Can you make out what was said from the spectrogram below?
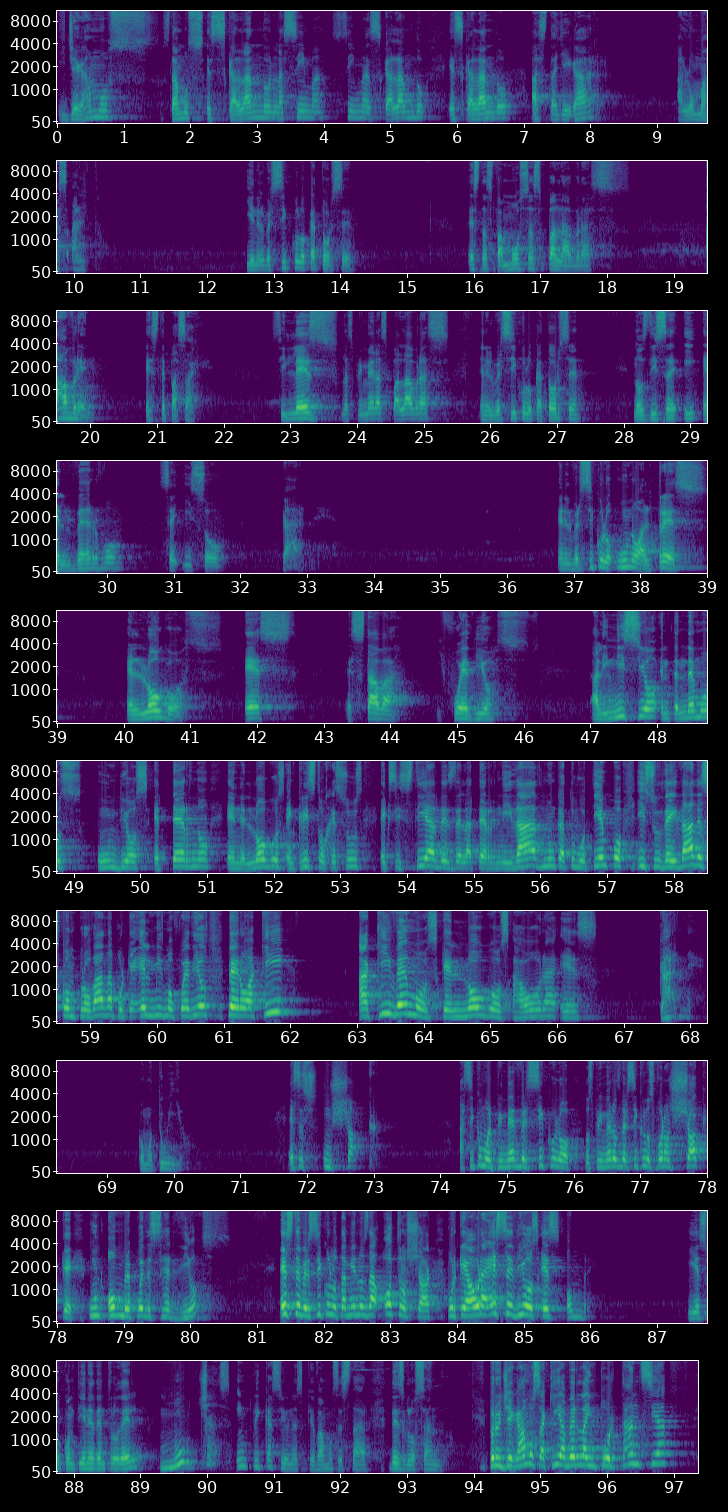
Y llegamos, estamos escalando en la cima, cima, escalando, escalando hasta llegar a lo más alto. Y en el versículo 14, estas famosas palabras abren este pasaje. Si lees las primeras palabras en el versículo 14, nos dice, y el verbo se hizo carne. En el versículo 1 al 3, el logos es, estaba y fue Dios. Al inicio entendemos un Dios eterno en el Logos, en Cristo Jesús, existía desde la eternidad, nunca tuvo tiempo y su deidad es comprobada porque Él mismo fue Dios. Pero aquí, aquí vemos que el Logos ahora es carne, como tú y yo. Ese es un shock. Así como el primer versículo, los primeros versículos fueron shock que un hombre puede ser Dios. Este versículo también nos da otro shock porque ahora ese Dios es hombre. Y eso contiene dentro de él muchas implicaciones que vamos a estar desglosando. Pero llegamos aquí a ver la importancia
